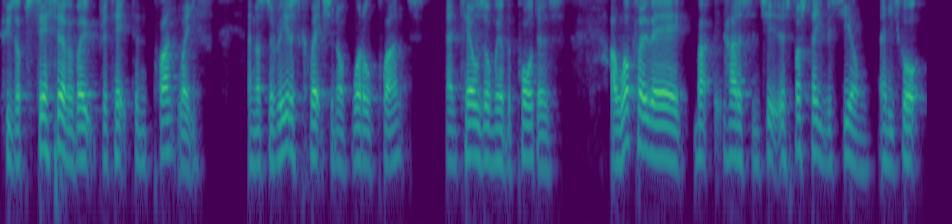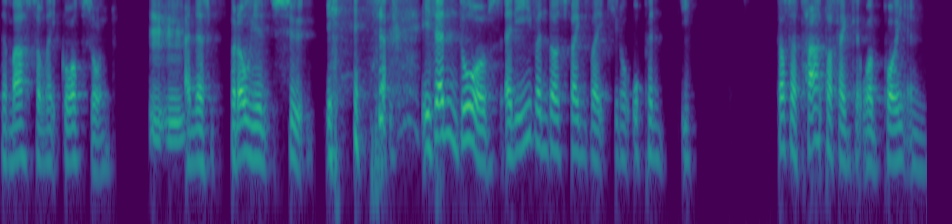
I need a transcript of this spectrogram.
who's obsessive about protecting plant life and has the rarest collection of world plants and tells him where the pod is. I love how uh, Harrison this first time we see him, and he's got the master like gloves on hmm and this brilliant suit. he's, indoors and he even does things like, you know, open, he does a tap, I think, at one point and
